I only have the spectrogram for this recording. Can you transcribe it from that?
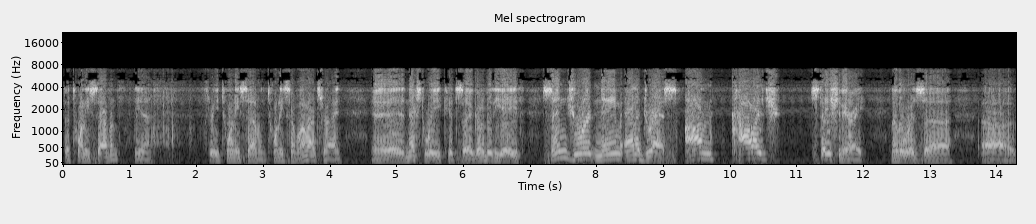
the 27th. Yeah, 327, 27. Well, that's right uh, next week. It's uh, going to be the 8th. Send your name and address on college stationery. In other words, uh, uh,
